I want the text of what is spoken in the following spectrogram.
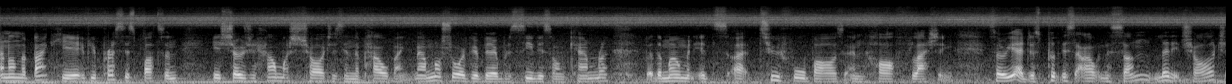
and on the back here if you press this button it shows you how much charge is in the power bank now I'm not sure if you'll be able to see this on camera but at the moment it's at two full bars and half flashing so yeah, just put this out in the sun, let it charge,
